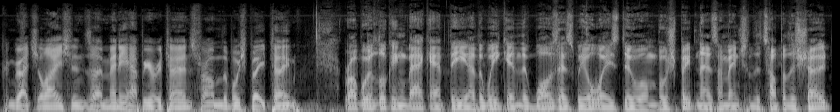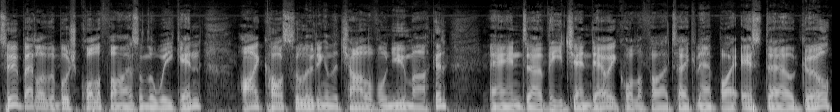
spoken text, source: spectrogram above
congratulations. Uh, many happy returns from the Bushbeat team. Rob, we're looking back at the uh, the weekend that was, as we always do on Bushbeat, and as I mentioned at the top of the show, two Battle of the Bush qualifiers on the weekend. High cost saluting in the Charleville Newmarket, and uh, the Jandowae qualifier taken out by Eskdale Girl.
